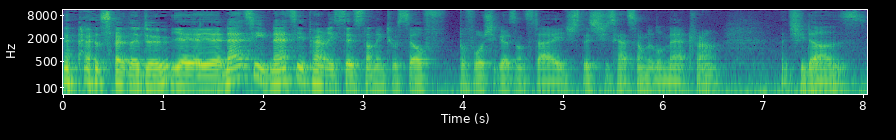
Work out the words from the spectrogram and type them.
so they do. Yeah, yeah, yeah. Nancy, Nancy apparently says something to herself before she goes on stage. That she's had some little mantra. that she does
